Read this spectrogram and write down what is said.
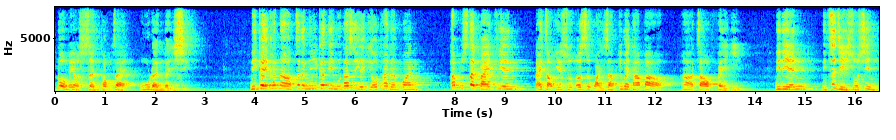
若没有神同在，无人能行。”你可以看到，这个尼哥底母他是一个犹太的官。他不是在白天来找耶稣，而是晚上，因为他怕怕遭非议。你连你自己所信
